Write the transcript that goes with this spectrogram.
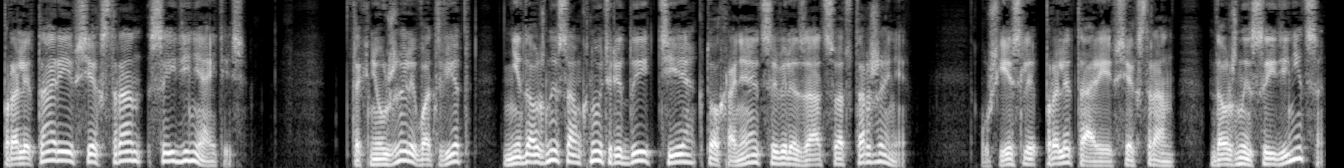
«Пролетарии всех стран, соединяйтесь». Так неужели в ответ не должны сомкнуть ряды те, кто охраняет цивилизацию от вторжения? Уж если пролетарии всех стран должны соединиться,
